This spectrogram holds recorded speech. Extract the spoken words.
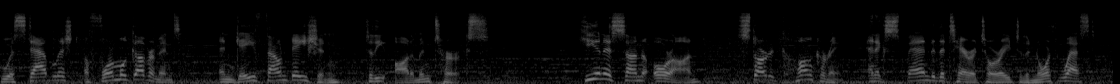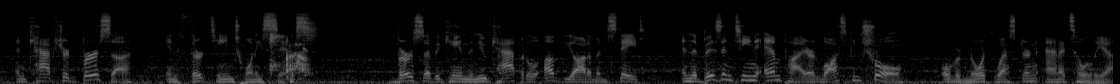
who established a formal government and gave foundation to the Ottoman Turks. He and his son Orhan started conquering and expanded the territory to the northwest and captured Bursa in 1326. Bursa became the new capital of the Ottoman state, and the Byzantine Empire lost control over northwestern Anatolia.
